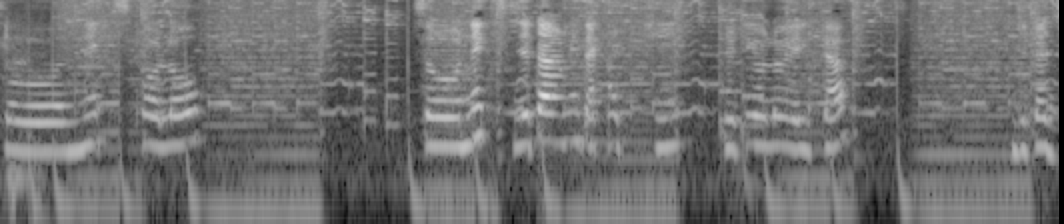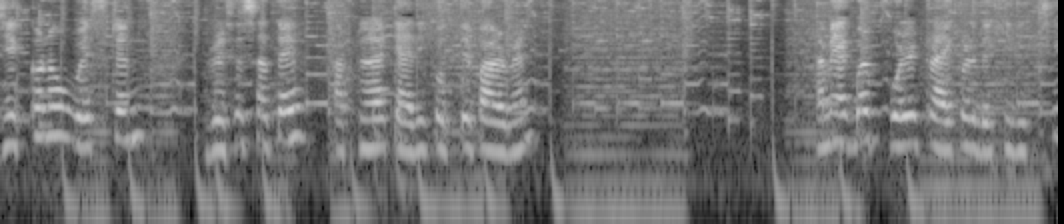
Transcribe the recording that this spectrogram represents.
সো নেক্সট হলো সো নেক্সট যেটা আমি দেখাচ্ছি, সেটি হলো এইটা, যেটা যে কোনো ওয়েস্টার্ন ড্রেসের সাথে আপনারা ক্যারি করতে পারবেন। আমি একবার পরে ট্রাই করে দেখিয়ে দিচ্ছি।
